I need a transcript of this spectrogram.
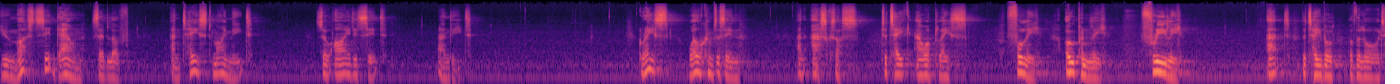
You must sit down, said love, and taste my meat. So I did sit and eat. Grace welcomes us in and asks us to take our place fully, openly, freely at the table of the Lord.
